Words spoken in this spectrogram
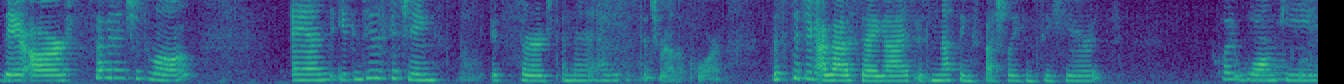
they are seven inches long, and you can see the stitching. It's serged, and then it has like a stitch around the core. The stitching, I gotta say, guys, is nothing special. You can see here, it's quite wonky.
